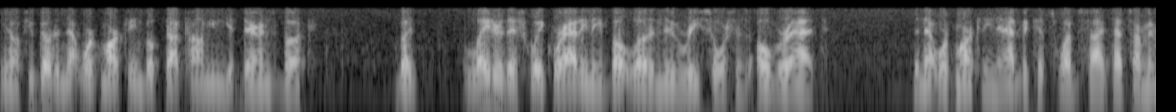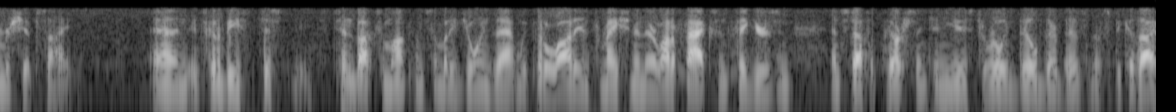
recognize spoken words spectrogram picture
you know, if you go to networkmarketingbook.com, you can get Daren's book. But later this week, we're adding a boatload of new resources over at the Network Marketing Advocates website. That's our membership site and it's going to be just ten bucks a month when somebody joins that. And we put a lot of information in there, a lot of facts and figures and and stuff a person can use to really build their business. Because I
